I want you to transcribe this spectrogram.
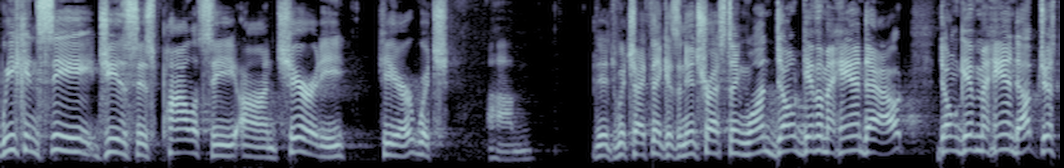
we can see Jesus' policy on charity here, which um, which I think is an interesting one. Don't give him a handout. Don't give him a hand up. Just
